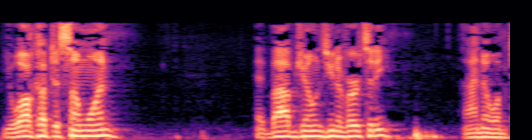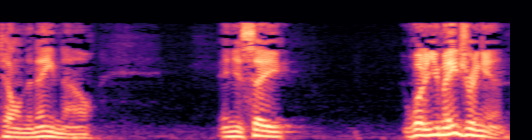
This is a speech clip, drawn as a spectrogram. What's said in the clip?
You walk up to someone at Bob Jones University, I know I'm telling the name now, and you say, what are you majoring in?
